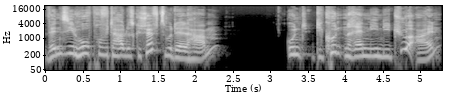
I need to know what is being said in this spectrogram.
Wenn Sie ein hochprofitables Geschäftsmodell haben und die Kunden rennen Ihnen die Tür ein,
